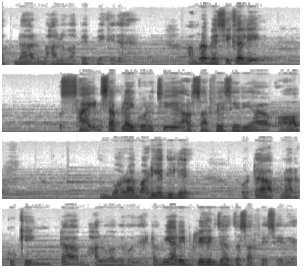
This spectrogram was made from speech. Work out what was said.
আপনার ভালোভাবে পেকে যায় আমরা বেসিক্যালি সাইড সাপ্লাই করেছি আর সারফেস এরিয়া অফ বড়া বাড়িয়ে দিলে ওটা আপনার কুকিংটা ভালোভাবে হয়ে যায় এটা we are increasing just the surface area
